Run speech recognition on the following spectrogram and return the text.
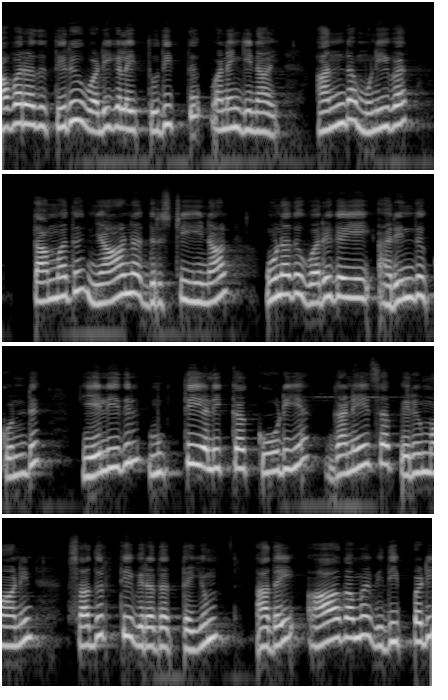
அவரது திருவடிகளை துதித்து வணங்கினாய். அந்த முனிவர் தமது ஞான திருஷ்டியினால் உனது வருகையை அறிந்து கொண்டு எளிதில் முக்தியளிக்கக்கூடிய கணேச பெருமானின் சதுர்த்தி விரதத்தையும் அதை ஆகம விதிப்படி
